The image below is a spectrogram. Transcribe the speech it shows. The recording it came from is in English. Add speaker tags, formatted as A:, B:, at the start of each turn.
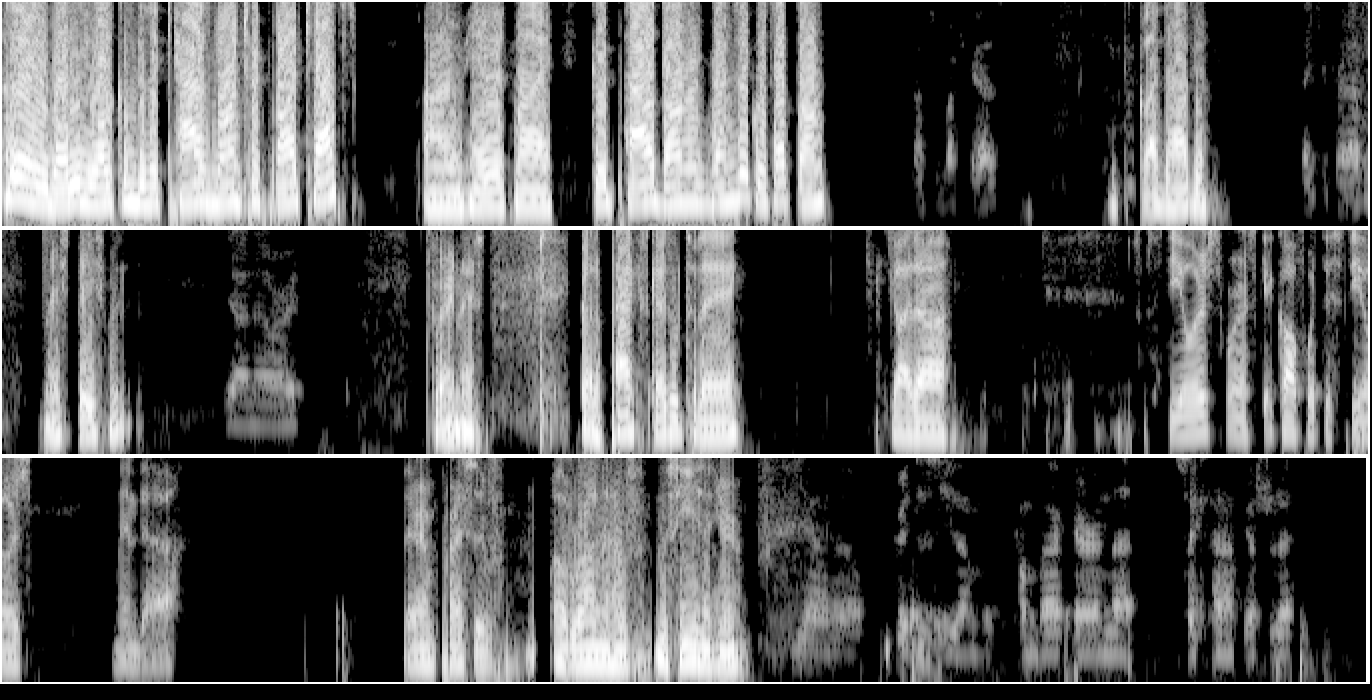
A: Hello, everybody. Welcome to the Kaz Monchek podcast. I'm here with my good pal, Dominic Brenzick. What's up, Don?
B: Not too much, guys.
A: Glad to have you.
B: Thank you for having me.
A: Nice basement.
B: Yeah, I know, right?
A: Very nice. Got a pack scheduled today. Got uh some Steelers. We're gonna kick off with the Steelers, and uh they're impressive a run of the season here.
B: Yeah, I know. Good to see them come back there in that second half yesterday.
